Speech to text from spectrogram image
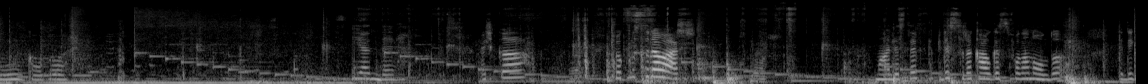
Oo kavga var. Yendi. Başka? Çok mu sıra var? Maalesef. Bir de sıra kavgası falan oldu. Dedik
